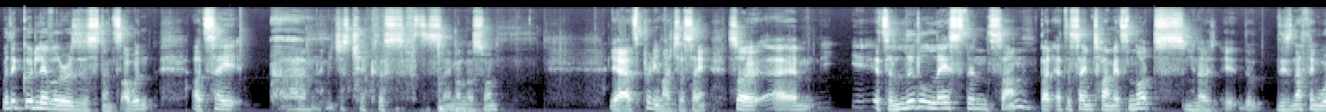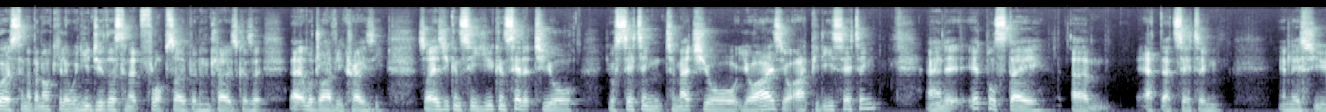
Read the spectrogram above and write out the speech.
with a good level of resistance. I wouldn't, I'd say, um, let me just check this, if it's the same on this one. Yeah, it's pretty much the same. So um, it's a little less than some, but at the same time, it's not, you know, it, there's nothing worse than a binocular when you do this and it flops open and closed because that will drive you crazy. So as you can see, you can set it to your, your setting to match your, your eyes, your IPD setting, and it, it will stay um, at that setting unless you,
